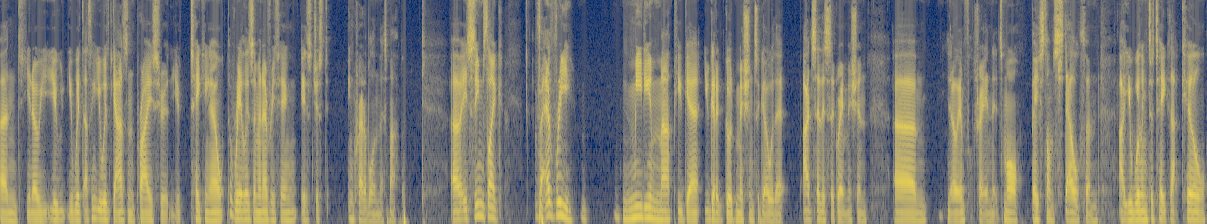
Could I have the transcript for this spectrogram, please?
and you know you you with I think you with Gaz and Price you're you're taking out the realism and everything is just incredible in this map. Uh, it seems like for every medium map you get, you get a good mission to go with it. I'd say this is a great mission. Um, you know, infiltrating. It's more based on stealth and are you willing to take that kill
